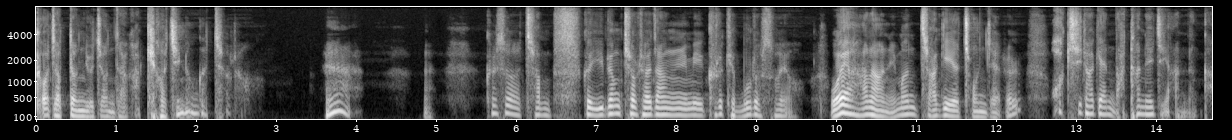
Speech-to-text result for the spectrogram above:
꺼졌던 유전자가 켜지는 것처럼. 예. 그래서 참 그 이병철 회장님이 그렇게 물었어요. 왜 하나님은 자기의 존재를 확실하게 나타내지 않는가?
